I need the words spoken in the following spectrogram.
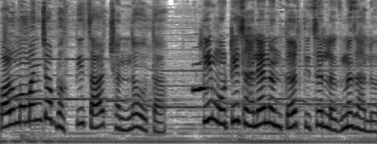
बाळूमामांच्या भक्तीचा छंद होता. ती मोठी झाल्यानंतर तिचं लग्न झालं.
